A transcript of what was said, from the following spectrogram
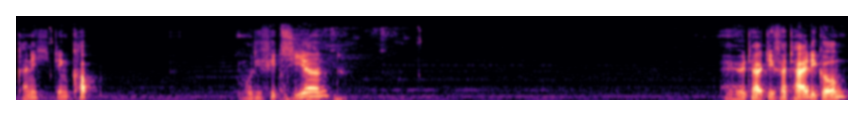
Kann ich den Kopf modifizieren? Erhöht halt die Verteidigung.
